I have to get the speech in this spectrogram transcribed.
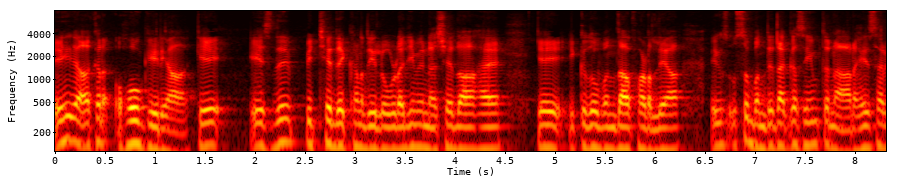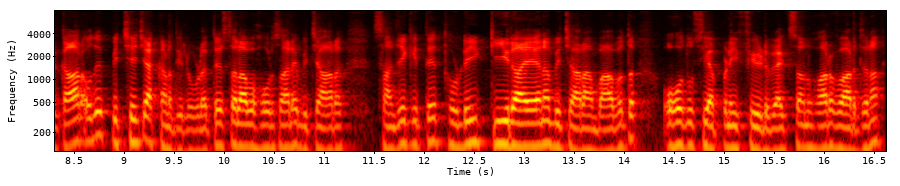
ਇਹ ਆਖਰ ਹੋ ਕੀ ਰਿਹਾ? ਕਿ ਇਸ ਦੇ ਪਿੱਛੇ ਦੇਖਣ ਦੀ ਲੋੜ ਹੈ ਜਿਵੇਂ ਨਸ਼ੇ ਦਾ ਹੈ ਕਿ ਇੱਕ ਦੋ ਬੰਦਾ ਫੜ ਲਿਆ ਉਸ ਬੰਦੇ ਤੱਕ ਸੀਮਤ ਨਾ ਰਹੇ। ਸਰਕਾਰ ਉਹਦੇ ਪਿੱਛੇ ਝਾਕਣ ਦੀ ਲੋੜ ਹੈ ਤੇ ਇਸ ਤੋਂ ਇਲਾਵਾ ਹੋਰ ਸਾਰੇ ਵਿਚਾਰ ਸਾਂਝੇ ਕੀਤੇ। ਤੁਹਾਡੀ ਕੀ ਰਾਏ ਹੈ ਇਹਨਾਂ ਵਿਚਾਰਾਂ ਬਾਬਤ? ਉਹ ਤੁਸੀਂ ਆਪਣੀ ਫੀਡਬੈਕ ਸਾਨੂੰ ਹਰ ਵਾਰ ਜਨਾ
